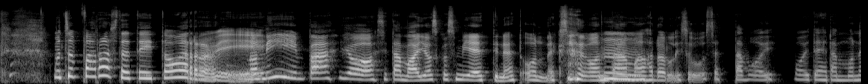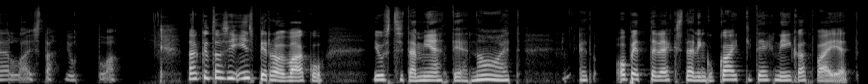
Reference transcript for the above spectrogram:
Mutta se on parasta, että ei tarvii. No niinpä, joo. Sitä mä oon joskus miettinyt, että onneksi on mm. tämä mahdollisuus, että voi, voi tehdä monenlaista juttua. Tämä on kyllä tosi inspiroivaa, kun just sitä miettii, että no, että et opetteleeko sitä niinku kaikki tekniikat vai että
